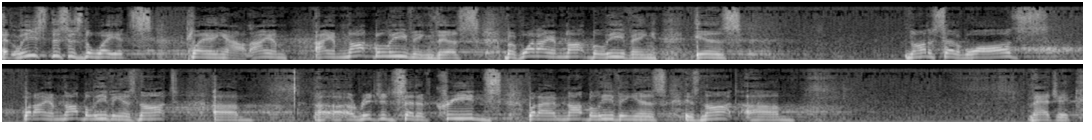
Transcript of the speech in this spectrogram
at least this is the way it's playing out. I am, I am not believing this, but what I am not believing is not a set of laws. What I am not believing is not um, a, rigid set of creeds. What I am not believing is, is not um, magic.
